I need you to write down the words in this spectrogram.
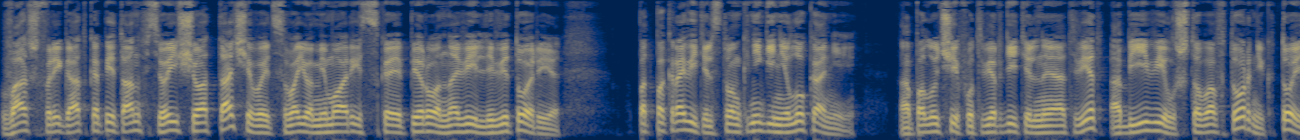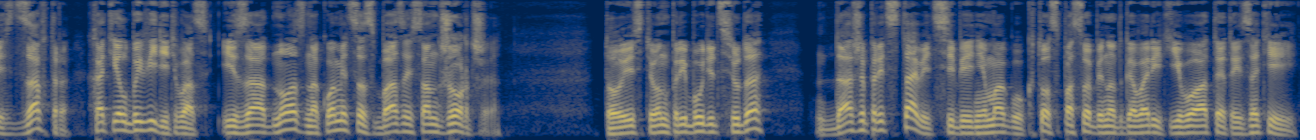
"Ваш фрегат-капитан все еще оттачивает свое мемуаристское перо на вилле Витория?" под покровительством княгини Лукании, а получив утвердительный ответ, объявил, что во вторник, то есть завтра, хотел бы видеть вас и заодно ознакомиться с базой Сан-Джорджо. То есть он прибудет сюда? Даже представить себе не могу, кто способен отговорить его от этой затеи.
